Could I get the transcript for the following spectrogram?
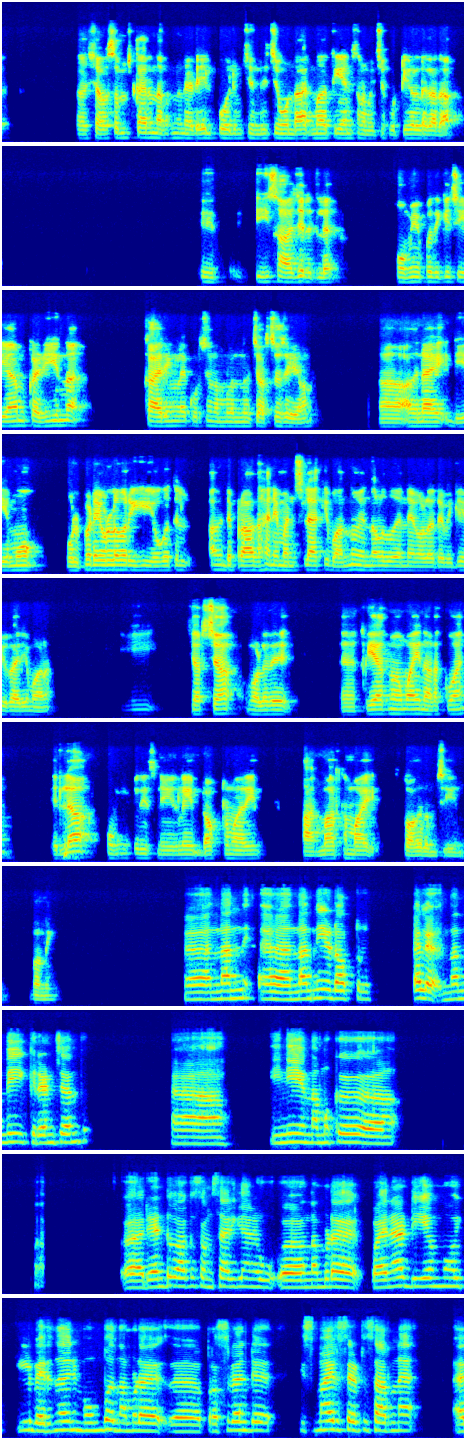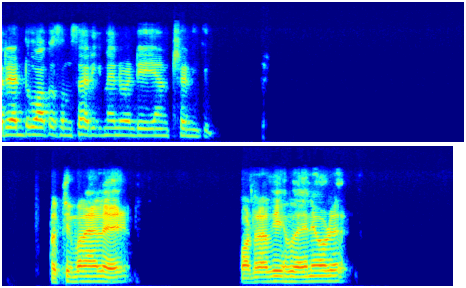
ശവസംസ്കാരം ഇടയിൽ പോലും ചിന്തിച്ചുകൊണ്ട് ആത്മഹത്യ ചെയ്യാൻ ശ്രമിച്ച കുട്ടികളുടെ കഥ. ഈ സാഹചര്യത്തിൽ ഹോമിയോപ്പതിക്ക് ചെയ്യാൻ കഴിയുന്ന കാര്യങ്ങളെ കുറിച്ച് നമ്മൾ ഇന്ന് ചർച്ച ചെയ്യണം. അതിനായി ഡി എംഒ ഉൾപ്പെടെയുള്ളവർ ഈ യോഗത്തിൽ അതിന്റെ പ്രാധാന്യം മനസ്സിലാക്കി വന്നു എന്നുള്ളത് തന്നെ വളരെ വലിയ കാര്യമാണ്. ഈ ചർച്ച വളരെ ക്രിയാത്മകമായി നടക്കുവാൻ എല്ലാ ഹോമിയോപ്പതി സ്നേഹികളെയും ഡോക്ടർമാരെയും ആത്മാർത്ഥമായി സ്വാഗതം ചെയ്യുന്നു. നന്ദി. നന്ദി നന്ദി ഡോക്ടർ. അല്ല നന്ദി കിരൺ ചന്ദ് ഇനി നമുക്ക് രണ്ടു വാക്ക് സംസാരിക്കാൻ നമ്മുടെ വയനാട് ഡി എം ഒയിൽ വരുന്നതിന് മുമ്പ് നമ്മുടെ പ്രസിഡന്റ് ഇസ്മായിൽ സേട്ട് സാറിന് രണ്ടു വാക്ക് സംസാരിക്കുന്നതിന് വേണ്ടി ഞാൻ ക്ഷണിക്കും സത്യം പറഞ്ഞാൽ വളരെയധികം വേദനയോട്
